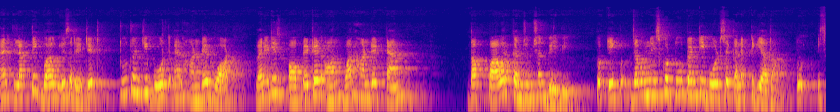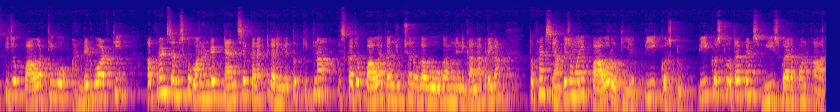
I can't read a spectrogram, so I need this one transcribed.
an electric bulb is rated 220 twenty volt and 100 watt when it is operated on 110 the power consumption will be तो एक, जब हमने इसको 220 वोल्ट से कनेक्ट किया था तो इसकी जो पावर थी वो 100 वाट थी। अब फ्रेंड्स हम इसको 110 से कनेक्ट करेंगे तो कितना इसका जो पावर कंज्यूमशन होगा, वो होगा, हमने निकालना पड़ेगा। तो फ्रेंड्स यहाँ पे जो हमारी पावर होती है P equals to P equals to होता है friends V square upon R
